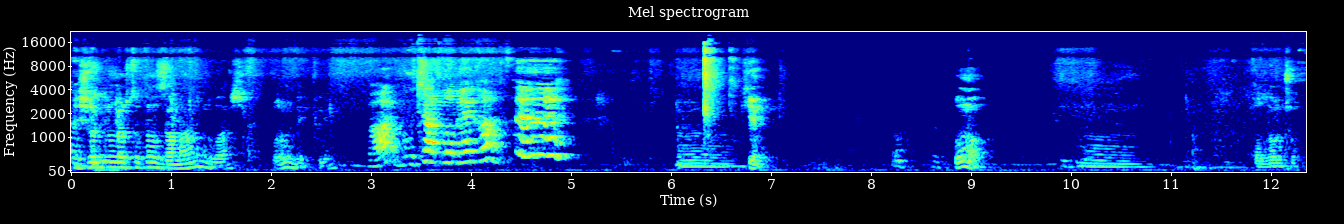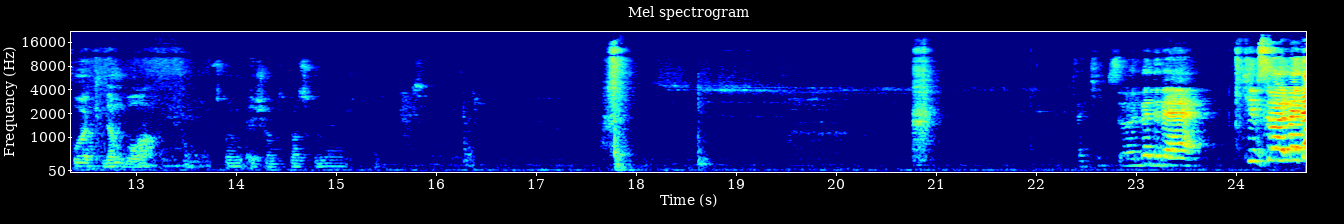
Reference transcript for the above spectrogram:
Çift taraflı. Eş öldürme ruhsatının zamanı mı var? Onu mu bekliyor? Var bıçaklamaya kalk. Hmm, Kim? Bu. Bu mu? Hmm. Kollarım çok kuvvetliden boğa. Sonra eş öldürme zulümlerine kefaret. Ya Kimse ölmedi be. Kimse ölmedi.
